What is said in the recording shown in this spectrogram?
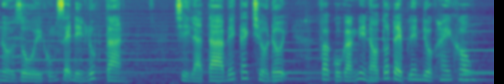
nở rồi cũng sẽ đến lúc tàn. Chỉ là ta biết cách chờ đợi và cố gắng để nó tốt đẹp lên được hay không.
